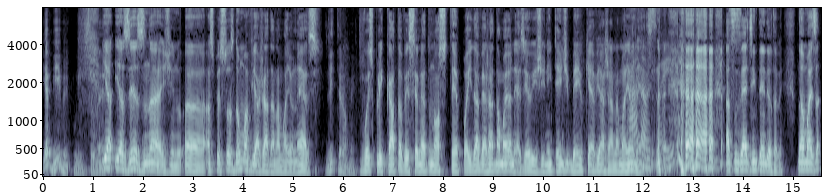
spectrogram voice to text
e é bíblico isso, né? E, a- e às vezes, né, Gino, ah, as pessoas dão uma viajada na maionese. Literalmente. Vou explicar, talvez você não é do nosso tempo aí, da viajada na maionese. Eu e Gino entende bem o que é viajar na Ah, não, maionese. isso aí. a Suzete entendeu também. Não, mas ah,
